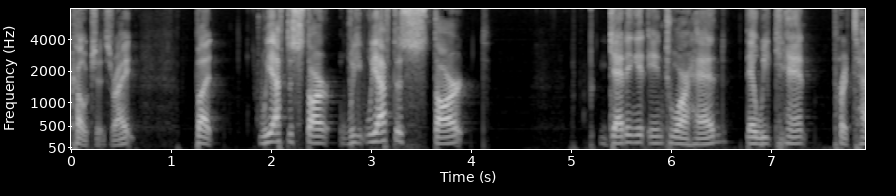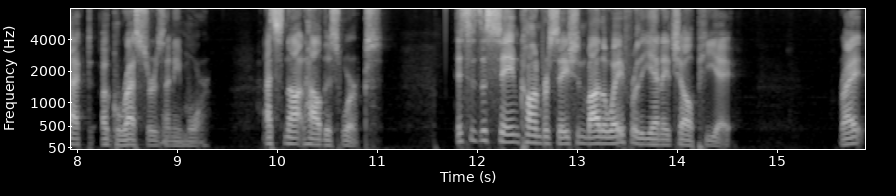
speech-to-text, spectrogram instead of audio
coaches, right? But we have to start we, we have to start getting it into our head that we can't protect aggressors anymore. That's not how this works. This is the same conversation, by the way, for the NHLPA right?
